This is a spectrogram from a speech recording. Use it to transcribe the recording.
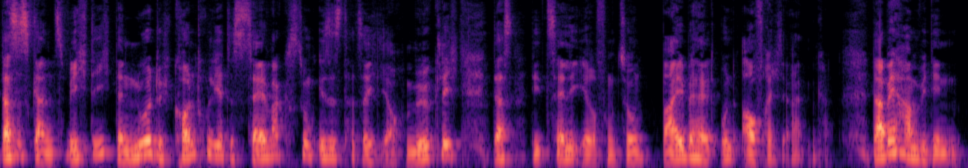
Das ist ganz wichtig, denn nur durch kontrolliertes Zellwachstum ist es tatsächlich auch möglich, dass die Zelle ihre Funktion beibehält und aufrechterhalten kann. Dabei haben wir den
